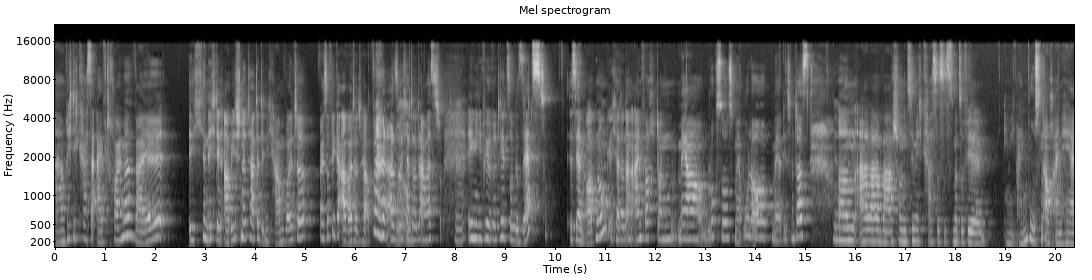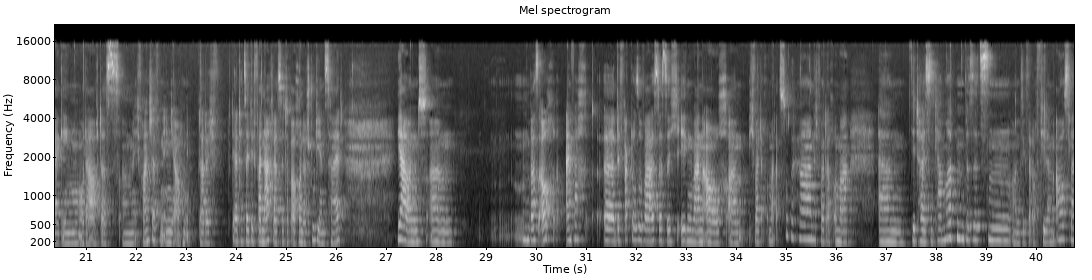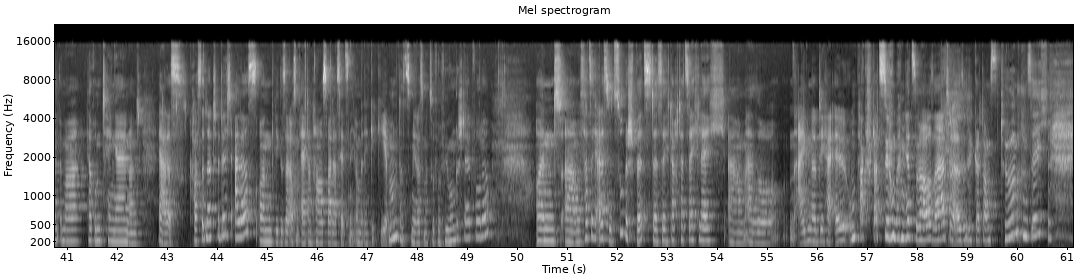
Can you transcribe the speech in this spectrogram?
äh, richtig krasse Albträume, weil ich nicht den Abischnitt hatte, den ich haben wollte, weil ich so viel gearbeitet habe. Also wow. ich hatte damals ja. irgendwie die Priorität so gesetzt. Ist ja in Ordnung. Ich hatte dann einfach dann mehr Luxus, mehr Urlaub, mehr dies und das. Ja. Ähm, aber war schon ziemlich krass, dass es mit so viel irgendwie Einbußen auch einherging oder auch, dass ähm, ich Freundschaften irgendwie auch dadurch ja, tatsächlich vernachlässigt habe, auch in der Studienzeit. Ja, und ähm, was auch einfach äh, de facto so war, ist, dass ich irgendwann auch, ähm, ich wollte auch immer dazugehören, ich wollte auch immer ähm, die tollsten Klamotten besitzen und wie gesagt auch viel im Ausland immer herumtingeln und ja, das kostet natürlich alles und wie gesagt aus dem Elternhaus war das jetzt nicht unbedingt gegeben, dass mir das mal zur Verfügung gestellt wurde. Und ähm, es hat sich alles so zugespitzt, dass ich doch tatsächlich ähm, also eine eigene DHL-Umpackstation bei mir zu Hause hatte. Also die Kartons türmten sich.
